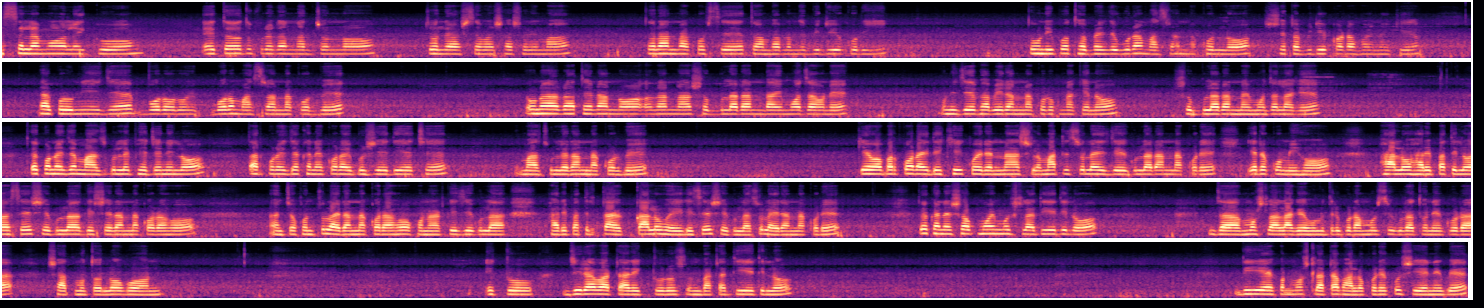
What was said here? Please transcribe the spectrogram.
আসসালামু আলাইকুম। এই তো দুপুরে রান্নার জন্য চলে আসছে আমার শাশুড়ি মা। তো রান্না করছে, তো আমি ভাবলাম যে ভিডিও করি। তো উনি প্রথমে যে গুঁড়া মাছ রান্না করল, সেটা ভিডিও করা হয় নাকি? তারপর উনি এই যে বড় বড় মাছ রান্না করবে। ওনার রাতে রান্না রান্না সবগুলা রান্নায় মজা অনেক। উনি যেভাবে রান্না করুক না কেন, সবগুলা রান্নায় মজা লাগে। এখন এই যে মাছগুলো ভেজে নিল, তারপরে যেখানে কড়াই বসিয়ে দিয়েছে, মাছগুলো রান্না করবে। কেউ আবার কড়াই দেখি কইরেন, না, আসলে মাটির চুলায় যেগুলা রান্না করে এরকমই হ। ভালো হাড়ি পাতিলও আছে, সেগুলা গ্যাসে রান্না করা হ। যখন চুলায় রান্না করা হোক আর কি যেগুলা হাড়ি পাতিল কালো হয়ে গেছে, সেগুলা চুলায় রান্না করে। তো এখানে সব মই মশলা দিয়ে দিল। যা মশলা লাগে, হলুদের গুঁড়া, মরিচের গুঁড়া ধনে গুঁড়া, স্বাদ মতো লবণ, একটু জিরা বাটা আর একটু রসুন বাটা দিয়ে দিল। দিয়ে এখন মশলাটা ভালো করে কষিয়ে নেবে।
